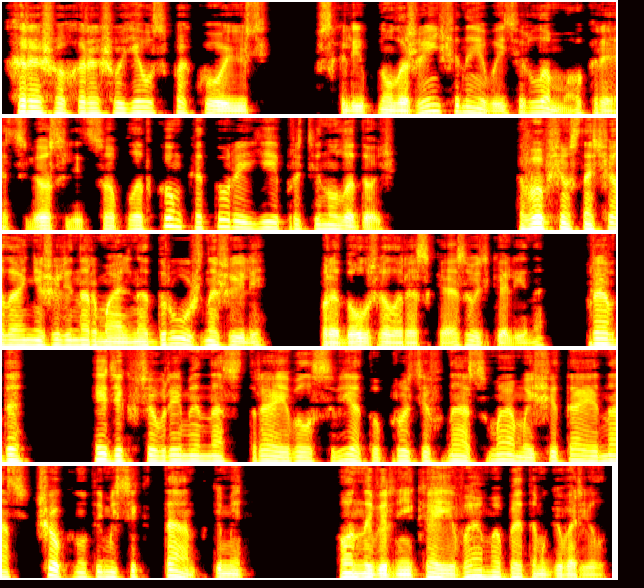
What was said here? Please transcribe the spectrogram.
«Хорошо, хорошо, я успокоюсь», — всхлипнула женщина и вытерла мокрое от слез лицо платком, который ей протянула дочь. В общем, сначала они жили нормально, дружно жили, продолжила рассказывать Галина. Правда, Эдик все время настраивал Свету против нас с мамой, считая нас чокнутыми сектантками. Он наверняка и вам об этом говорил.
